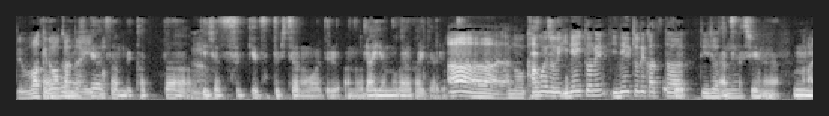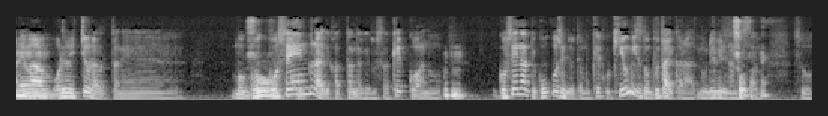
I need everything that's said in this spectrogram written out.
でわけのわかんない屋さんで買った T シャツすっげえずっと着てたの覚えてる。あの、ライオンの柄書いてある。あああの川越のイネイトねイネイトで買った T シャツね懐かしいな。うんあれは俺の一丁羅だったねもうそう。ご5000円ぐらいで買ったんだけどさ結構あのうん、5000円なんて高校生にとってはもう結構清水の舞台からのレベルなんですよ。そうだね。そ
